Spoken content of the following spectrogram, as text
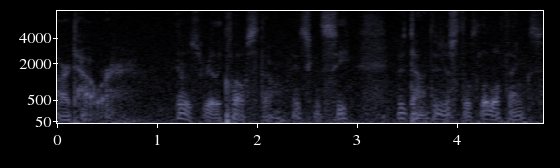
our tower. It was really close though, as you can see. It was down to just those little things.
